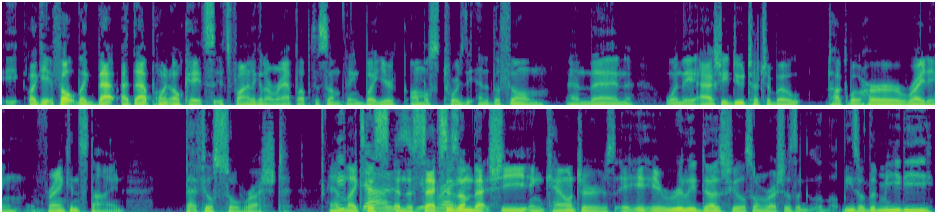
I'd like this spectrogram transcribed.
it, like it felt like that at that point okay it's it's finally going to ramp up to something. But you're almost towards the end of the film. And then when they actually do touch about talk about her writing Frankenstein that feels so rushed and It like this and the sexism right. that she encounters it, it it really does feel so rushed it's like these are the meaty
